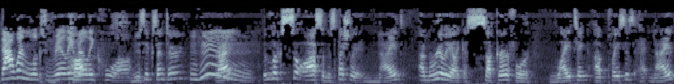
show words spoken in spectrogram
That one looks really, Pop really cool. Music Center, Mm-hmm. right? It looks so awesome, especially at night. I'm really like a sucker for lighting up places at night.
